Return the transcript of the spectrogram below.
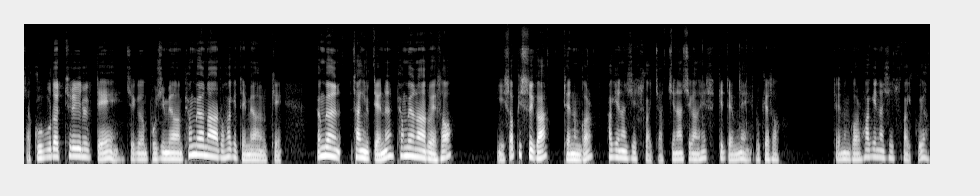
자, 구부러뜨릴 때 지금 보시면 평면화로 하게 되면 이렇게 평면상일 때는 평면화로 해서 이 서피스가 되는 걸 확인하실 수가 있죠. 지난 시간에 했기 때문에 이렇게 해서 되는 걸 확인하실 수가 있고요.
